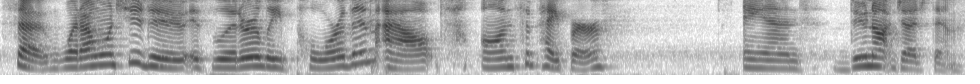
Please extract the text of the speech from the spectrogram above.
So what i want you to do is literally pour them out onto paper and do not judge them.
